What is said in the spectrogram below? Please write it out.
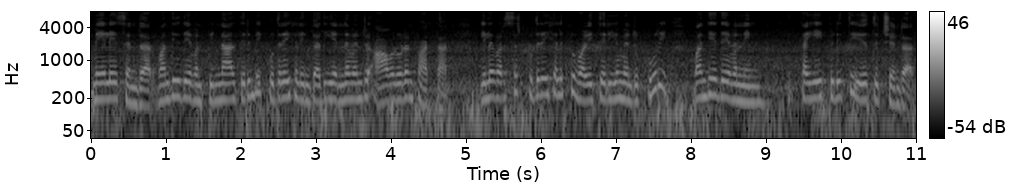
மேலே சென்றார். வந்தியத்தேவன் பின்னால் திரும்பி குதிரைகளின் கதி என்னவென்று ஆவலுடன் பார்த்தான். இளவரசர் குதிரைகளுக்கு வழி தெரியும் என்று கூறி வந்தியத்தேவனின் கையை பிடித்து இழுத்துச் சென்றார்.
